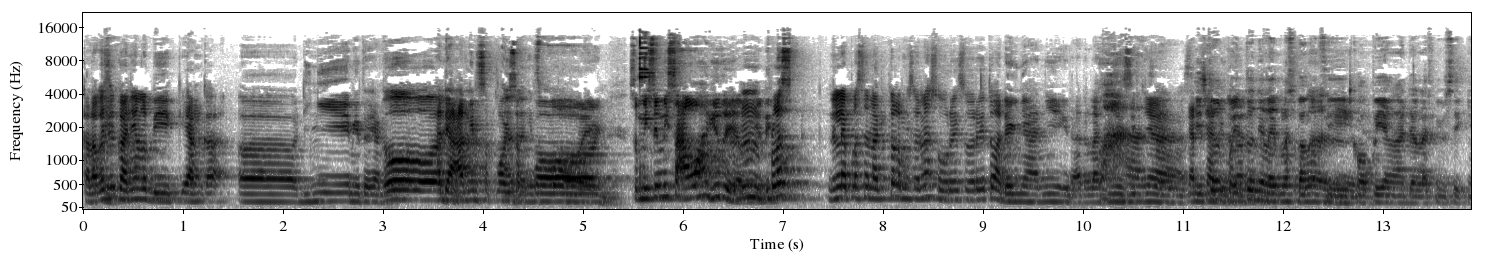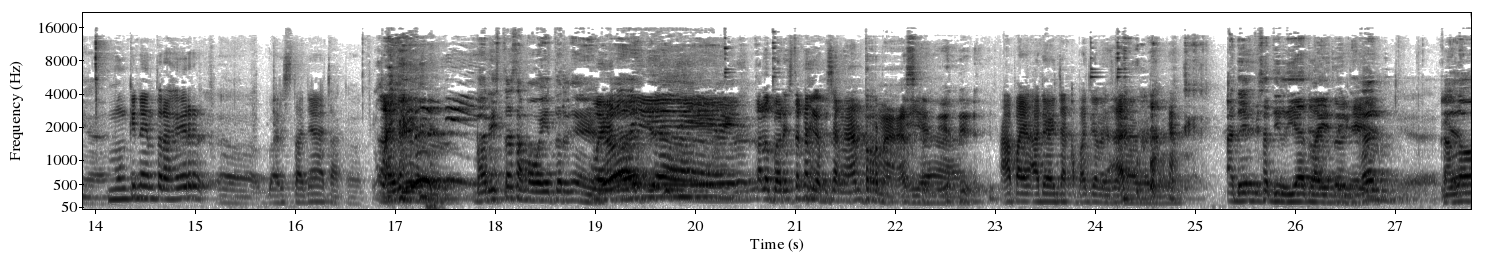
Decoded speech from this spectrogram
kalau aku sukanya lebih yang ke eh, dingin gitu yang Oh, ada angin ada sepoi-sepoi angin Semi-semi sawah gitu ya. Hmm, plus nilai plusnya lagi kalau misalnya sore-sore itu ada yang nyanyi gitu ada live Wah, musiknya kan itu itu banget. nilai plus banget sih Betul. kopi yang ada live musiknya. mungkin yang terakhir eh, baristanya cakep Ah, iya. barista sama waiternya ya. Wah, Oh, iya. iya. Kalau barista kan nggak bisa nganter mas. iya apa yang ada yang cakep aja lah di sana. Ada yang bisa dilihat lah Iya, intinya betul, kan. iya. Kalau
